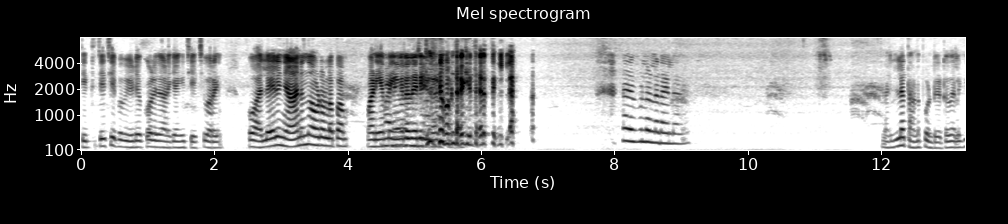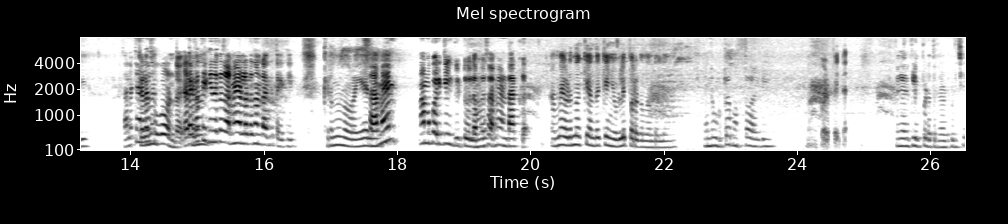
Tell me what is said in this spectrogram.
തിത്തി ചേച്ചി ഇപ്പൊ വീഡിയോ കോൾ ചെയ്ത് കാണിക്കാമെങ്കിൽ ചേച്ചി പറയും ഓ അല്ലെങ്കിൽ ഞാനൊന്നും അവിടെ ഉള്ളപ്പം മണിയമ്മ ഇങ്ങനെ എനിക്ക് ഉണ്ടാക്കി തരത്തില്ല. ഡയലോഗ് നല്ല തണുപ്പുണ്ട് കേട്ടോ തലക്ക് സമയം ഉള്ളതൊന്നും ഉണ്ടാക്കി തേക്ക്. കിടന്നു സമയം നമുക്ക് ഒരിക്കലും കിട്ടൂല. നമ്മൾ സമയം ഉണ്ടാക്കുക. അമ്മ എവിടെ നിന്നൊക്കെ എന്തൊക്കെയാ ഞുള്ളി പറക്കുന്നുണ്ടല്ലോ? എന്റെ ഉടുപ്പ് മൊത്തം ആ, കുഴപ്പമില്ല. ഞാൻ ക്ലിപ്പ് എടുത്തിട്ടുണ്ട്. പിടിച്ച്.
